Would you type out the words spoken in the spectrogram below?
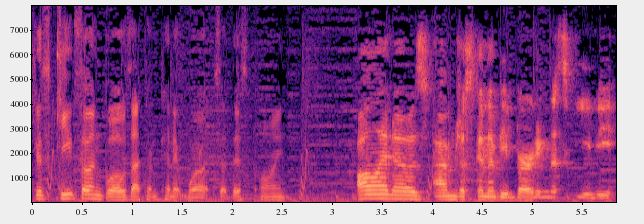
Just keep throwing blows at them until it works at this point. All I know is I'm just gonna be birding this Eevee.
